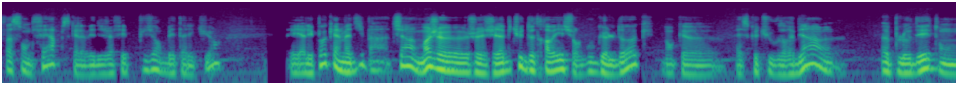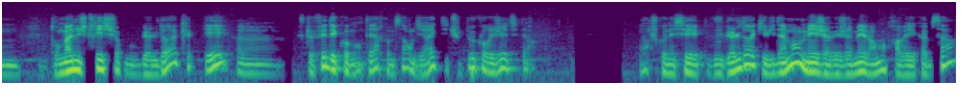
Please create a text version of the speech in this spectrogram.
façon de faire, parce qu'elle avait déjà fait plusieurs bêta lectures. Et à l'époque, elle m'a dit bah, Tiens, moi, j'ai l'habitude de travailler sur Google Doc, donc euh, est-ce que tu voudrais bien uploader ton, ton manuscrit sur Google Doc et je te fais des commentaires comme ça en direct et tu peux corriger, etc. Alors je connaissais Google Doc évidemment, mais j'avais jamais vraiment travaillé comme ça.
